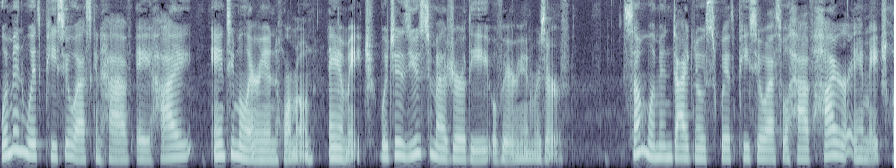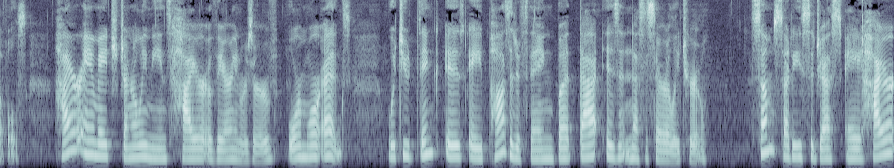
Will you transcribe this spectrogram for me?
Women with PCOS can have a high anti Müllerian hormone, AMH, which is used to measure the ovarian reserve. Some women diagnosed with PCOS will have higher AMH levels. Higher AMH generally means higher ovarian reserve or more eggs, which you'd think is a positive thing, but that isn't necessarily true. Some studies suggest a higher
